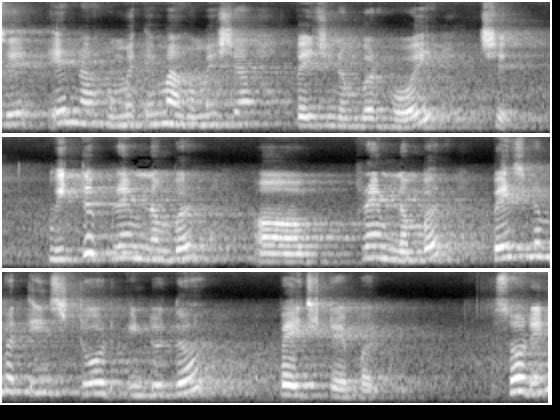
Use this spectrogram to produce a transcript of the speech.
છે, એના હમે, એમાં હંમેશા પેજ નંબર હોય છે. With the frame number frame number page number is stored into the page table sorry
